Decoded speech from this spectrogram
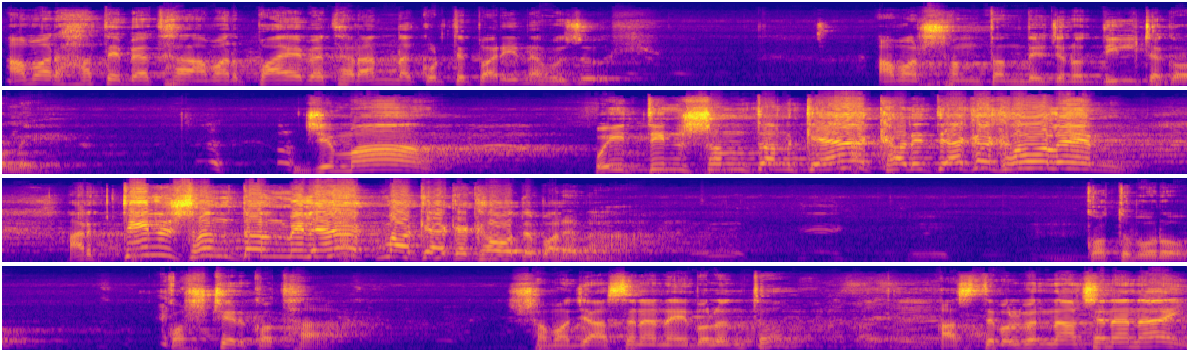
আমার হাতে ব্যথা, আমার পায়ে ব্যথা রান্না করতে পারি না, হুজুর। আমার সন্তানদের যেন দিলটা গলে। যে মা ওই তিন সন্তানকে এক হাড়িতে একা খাওয়ালেন। আর তিন সন্তান মিলে এক মাকে একা খাওয়াতে পারে না। কত বড় কষ্টের কথা। সমাজে আছে না নাই বলেন তো? আসতে বলবেন না, আছে না নাই?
